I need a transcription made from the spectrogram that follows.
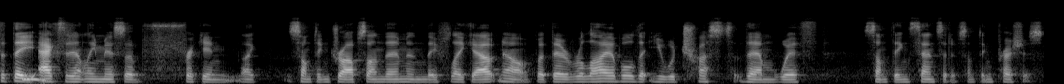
that they accidentally miss a freaking, like, something drops on them and they flake out. No, but they're reliable that you would trust them with something sensitive, something precious.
